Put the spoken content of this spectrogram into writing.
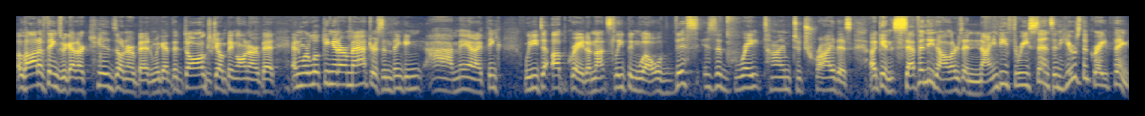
a lot of things, we got our kids on our bed and we got the dogs jumping on our bed and we're looking at our mattress and thinking, ah, man, I think we need to upgrade. I'm not sleeping well. Well, this is a great time to try this. Again, $70.93. And here's the great thing.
